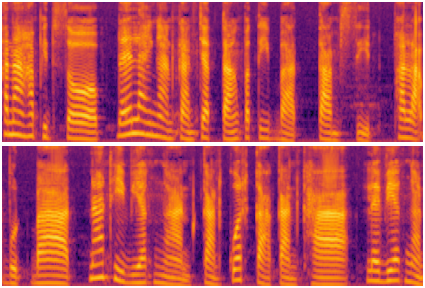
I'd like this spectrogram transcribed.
คณะผิดสอบได้รายงานการจัดตั้งปฏิบัติตามสิทธิ์ภละบทบาท หน้าที่เวียกงานการกวดกาการค้า และเวียกงาน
